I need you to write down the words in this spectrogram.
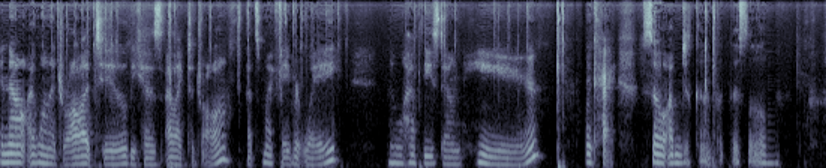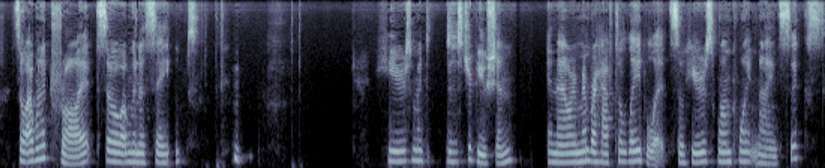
And now I want to draw it too because I like to draw. That's my favorite way. And we'll have these down here. Okay, so I'm just going to put this little. So I want to draw it. So I'm going to say, oops. Here's my distribution. And now remember, I have to label it. So here's 1.96.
